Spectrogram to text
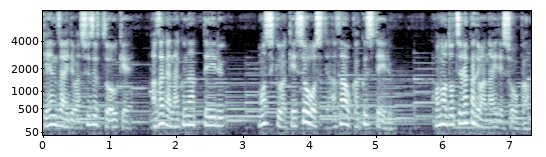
現在では手術を受け、あざがなくなっている、もしくは化粧をしてあざを隠している、このどちらかではないでしょうか。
